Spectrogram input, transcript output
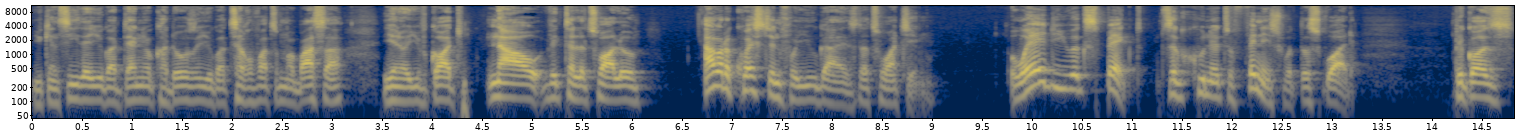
You can see that you got Daniel Cardoso, you got Tshegofatso Mabasa, you know, you've got now Victor Letsoalo. I got a question for you guys that's watching. Where do you expect Sekhukhune to finish with the squad? Because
